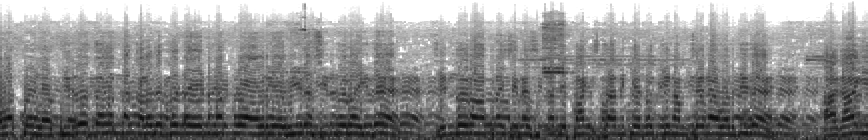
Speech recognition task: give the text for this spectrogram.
ಅವತ್ತು ತಿರುಗವನ್ನ ಕಳೆದುಕೊಂಡ ಹೆಣ್ಮಕ್ಳು, ಅವರಿಗೆ ವೀರ ಸಿಂಧೂರ ಇದೆ. ಸಿಂಧೂರ ಆಪರೇಷನ್ ಹೆಸರಿನಲ್ಲಿ ಪಾಕಿಸ್ತಾನಕ್ಕೆ ನುಗ್ಗಿ ನಮ್ಮ ಸೇನೆ ಹೊಡೆದಿದೆ. ಹಾಗಾಗಿ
